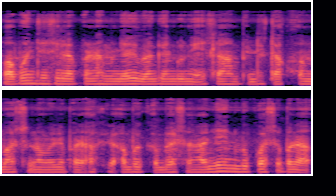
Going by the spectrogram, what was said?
Walaupun Sisilia pernah menjadi bagian dunia Islam hampir ditakutkan bahasa nomor pada akhir abad ke-11 raja yang berkuasa pada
